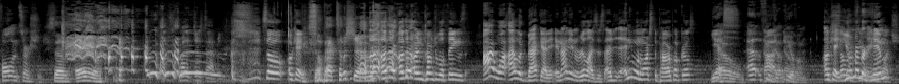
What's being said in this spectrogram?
Full insertion. So anyway, That's what just happened. so okay so back to the show. uh, other other uncomfortable things. I wa- I look back at it and I didn't realize this. Uh, anyone watch the Powerpuff Girls? Yes, No. Uh, a few, God, a few no. of them. Okay, So you remember him? watch.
